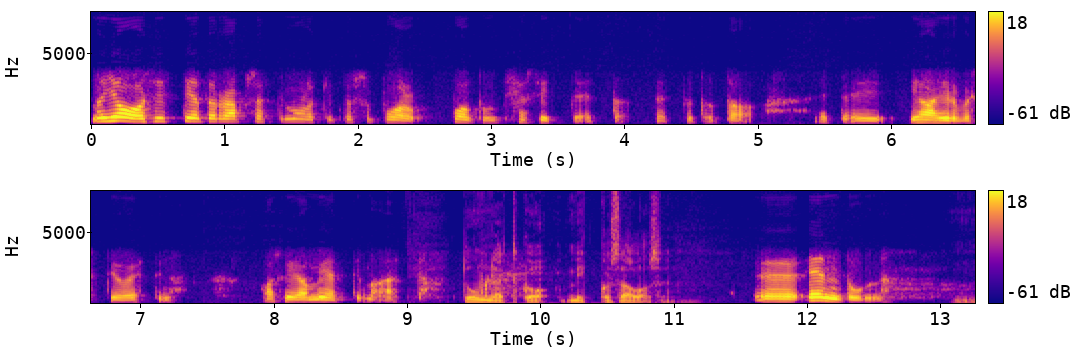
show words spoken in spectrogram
No joo, siis tieto rapsahti mullekin tuossa puoli, puoli tuntia sitten, että, että, tota, että ei ihan hirveästi ole ehtinyt asiaa miettimään. Että. Tunnetko Mikko Salosen? En tunne. Hmm.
